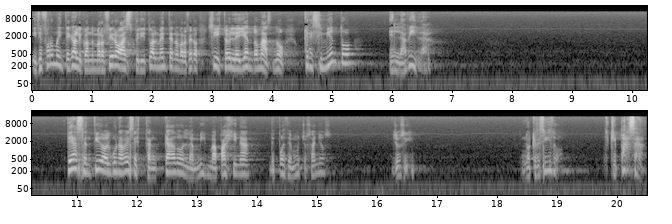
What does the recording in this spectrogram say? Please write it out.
Y de forma integral, y cuando me refiero a espiritualmente no me refiero, sí, estoy leyendo más, no, crecimiento en la vida. ¿Te has sentido alguna vez estancado en la misma página después de muchos años? Yo sí. No he crecido. ¿Qué pasa?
